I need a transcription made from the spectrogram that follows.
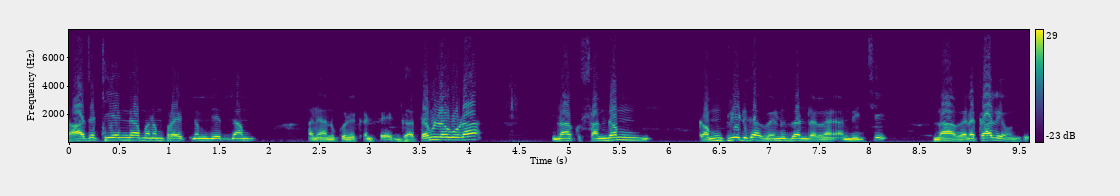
రాజకీయంగా మనం ప్రయత్నం చేద్దాం అని అనుకునే కంటే గతంలో కూడా నాకు సంఘం కంప్లీట్గా వెనుదండలను అందించి నా వెనకాలే ఉంది.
